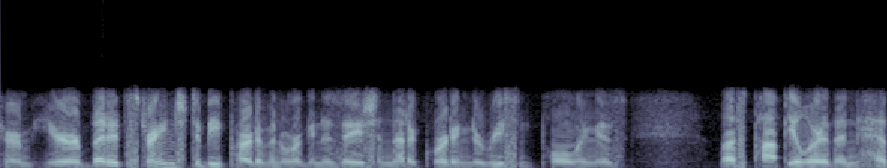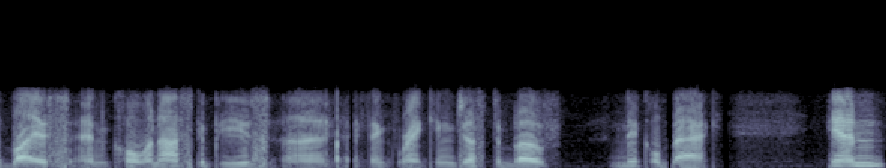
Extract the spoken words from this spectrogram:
term here, but it's strange to be part of an organization that, according to recent polling, is less popular than head and colonoscopies. Uh, I think ranking just above Nickelback, and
